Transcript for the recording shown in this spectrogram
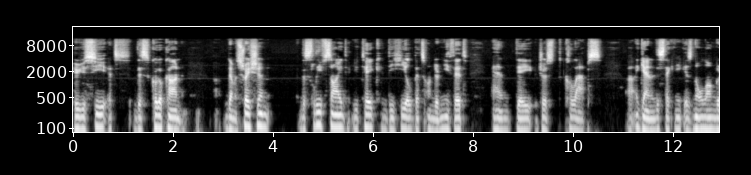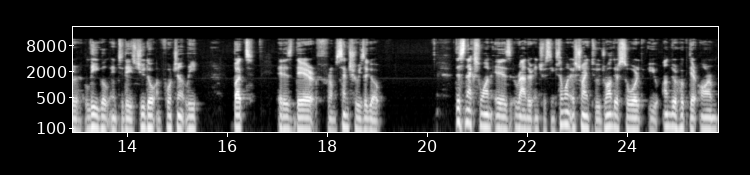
here you see it's this Kodokan uh, demonstration. The sleeve side, you take the heel that's underneath it and they just collapse. Uh, again, this technique is no longer legal in today's judo, unfortunately, but it is there from centuries ago. This next one is rather interesting. Someone is trying to draw their sword, you underhook their arm,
